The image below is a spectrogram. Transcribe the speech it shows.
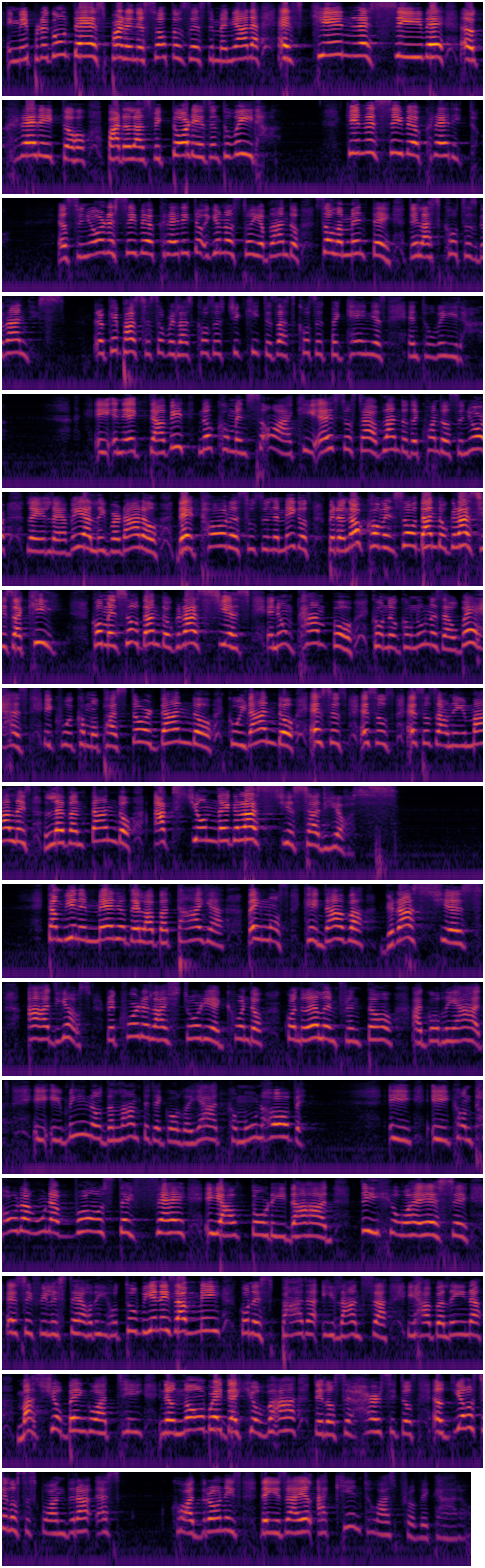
Y mi pregunta es para nosotros esta mañana es quién recibe el crédito para las victorias en tu vida. ¿Quién recibe el crédito? El Señor recibe el crédito. Yo no estoy hablando solamente de las cosas grandes. Pero ¿qué pasa sobre las cosas chiquitas, las cosas pequeñas en tu vida? Y, David no comenzó aquí. Esto está hablando de cuando el Señor le, le, había liberado de todos sus enemigos, pero no comenzó dando gracias aquí. Comenzó dando gracias en un campo con, con unas ovejas y como pastor dando, cuidando esos, esos, esos animales, levantando acción de gracias a Dios. También en medio de la batalla vemos que daba gracias a Dios. Recuerda la historia cuando, cuando él enfrentó a Goliat y, vino delante de Goliat como un joven y, con toda una voz de fe y autoridad dijo a ese, ese filisteo, dijo, tú vienes a mí con espada y lanza y jabalina, mas yo vengo a ti en el nombre de Jehová de los ejércitos, el Dios de los escuadrones de Israel, a quien tú has provocado.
